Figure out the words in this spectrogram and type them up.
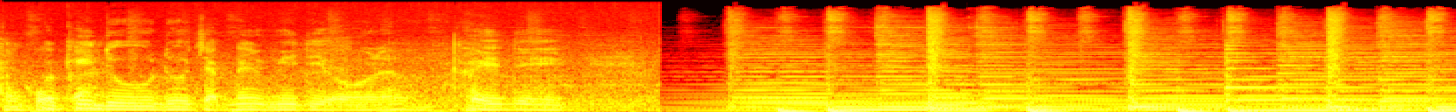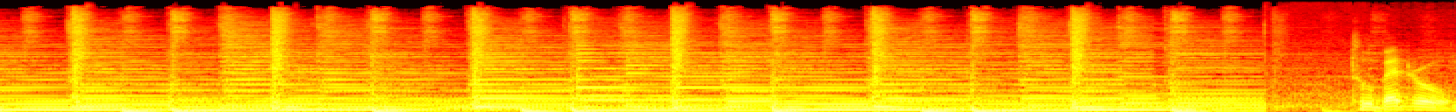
ทั้งโครงเมื่อการ กี้ดูดูจากในวิดีโอแล้วไปดีทูเบดรูม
